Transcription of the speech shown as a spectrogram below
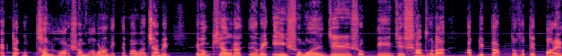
একটা উত্থান হওয়ার সম্ভাবনা দেখতে পাওয়া যাবে। এবং খেয়াল রাখতে হবে, এই সময় যে শক্তি, যে সাধনা আপনি প্রাপ্ত হতে পারেন,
